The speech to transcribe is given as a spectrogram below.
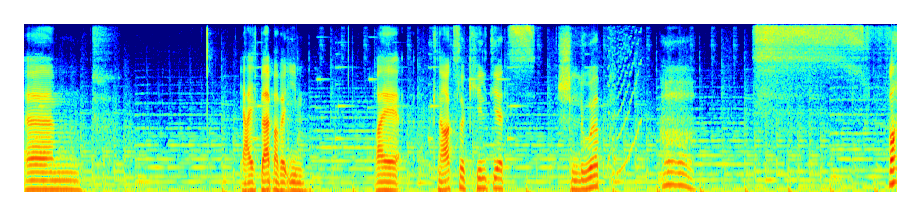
Ähm... Ja, ich bleib mal bei ihm. Weil Knaxel killt jetzt Schlurp. Oh. Fuck!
